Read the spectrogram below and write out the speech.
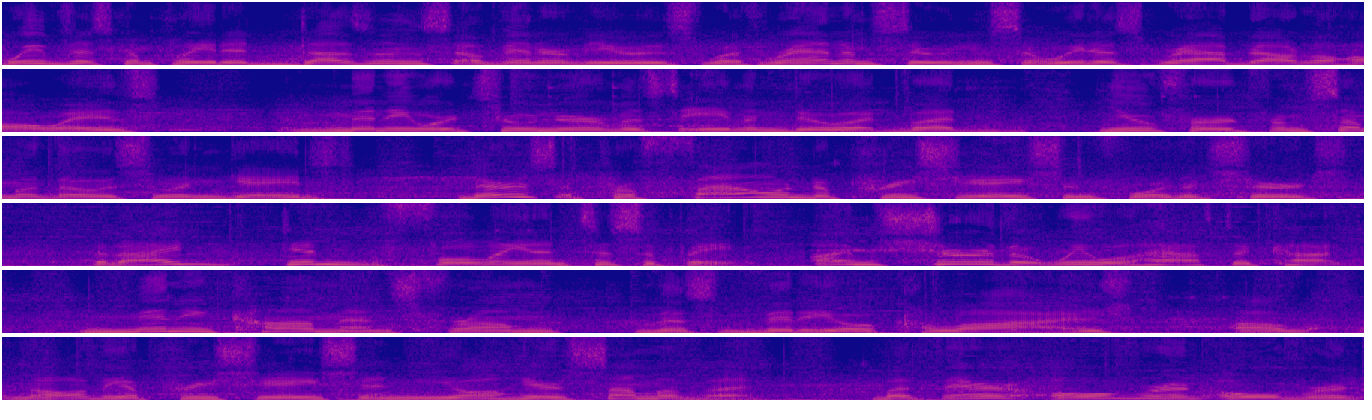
We've just completed dozens of interviews with random students that we just grabbed out of the hallways. Many were too nervous to even do it, but you've heard from some of those who engaged. There's a profound appreciation for the church that I didn't fully anticipate. I'm sure that we will have to cut many comments from this video collage of all the appreciation. You'll hear some of it, but they're over and over and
